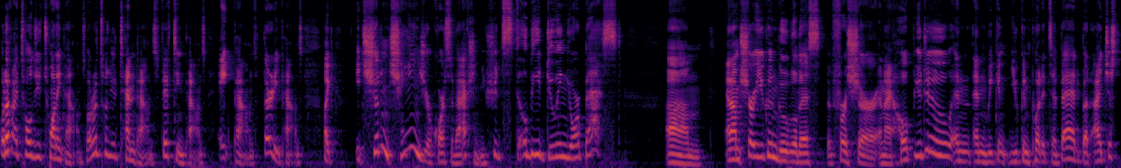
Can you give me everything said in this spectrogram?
What if I told you 20 pounds? What if I told you 10 pounds, 15 pounds, 8 pounds, 30 pounds? Like it shouldn't change your course of action. You should still be doing your best. Um, and I'm sure you can Google this for sure, and I hope you do, and and we can you can put it to bed. But I just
